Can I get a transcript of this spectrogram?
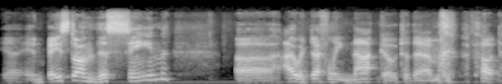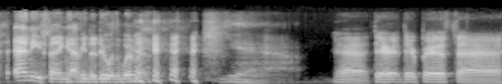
Yeah, and based on this scene, uh, I would definitely not go to them about anything having to do with women. Yeah. yeah, they're they're both uh,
